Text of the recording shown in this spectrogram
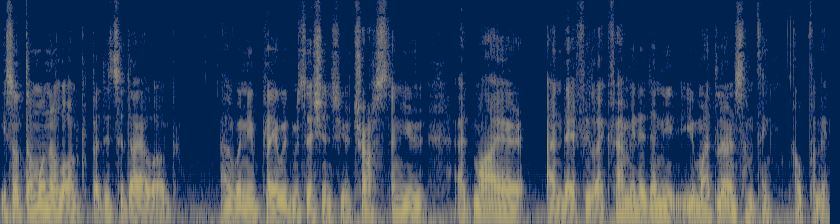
it's not a monologue but it's a dialogue. And when you play with musicians you trust and you admire and they feel like family then you, you might learn something hopefully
